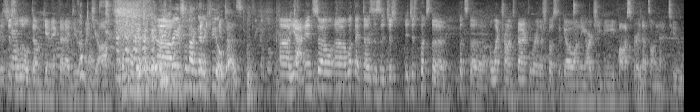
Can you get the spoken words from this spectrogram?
it's just a little dumb gimmick that I do at my job. Sometimes it's It Um, recreates the magnetic field. It does. Uh, yeah, and so uh, what that does is it just it just puts the puts the electrons back to where they're supposed to go on the RGB phosphor that's on that tube.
